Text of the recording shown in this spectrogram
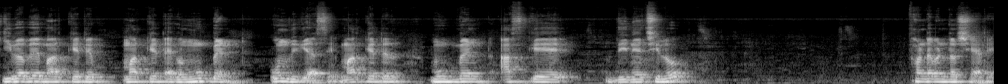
কীভাবে মার্কেটে মার্কেট এখন মুভমেন্ট কোন দিকে আছে? মার্কেটের মুভমেন্ট আজকে দিনে ছিল ফান্ডামেন্টাল শেয়ারে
